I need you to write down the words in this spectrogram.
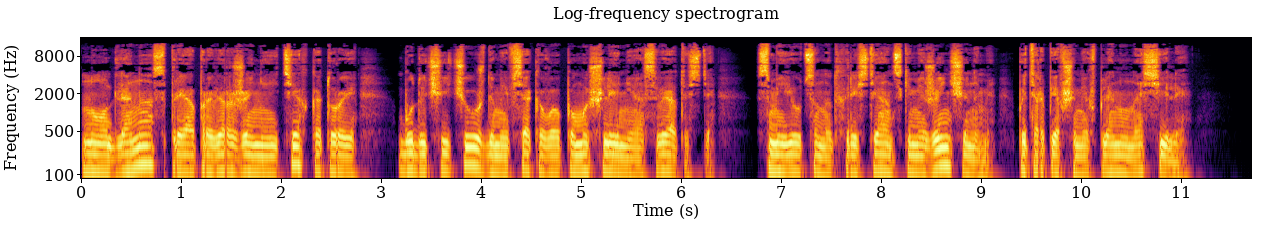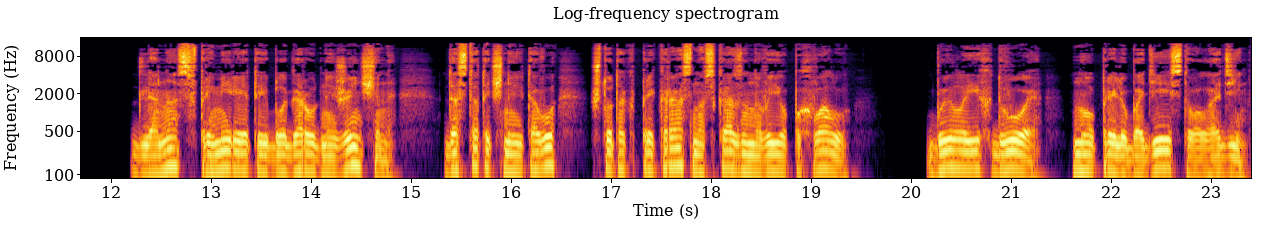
Но для нас при опровержении тех, которые, будучи чуждыми всякого помышления о святости, смеются над христианскими женщинами, потерпевшими в плену насилие, для нас в примере этой благородной женщины достаточно и того, что так прекрасно сказано в ее похвалу. Было их двое, но прелюбодействовал один.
